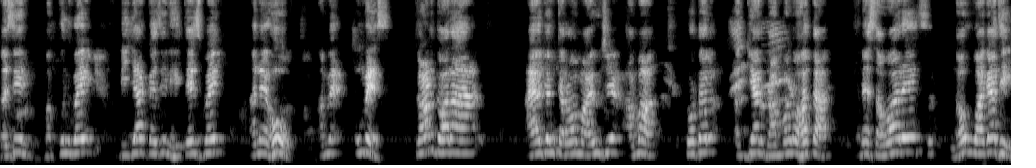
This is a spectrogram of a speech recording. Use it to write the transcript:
કઝિન બકુલભાઈ બીજા કઝિન હિતેશભાઈ અને હું, અમે ઉમેશ, ત્રણ દ્વારા આયોજન કરવામાં આવ્યું છે. આમાં ટોટલ અગિયાર બ્રાહ્મણો હતા અને સવારે નવ વાગ્યાથી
